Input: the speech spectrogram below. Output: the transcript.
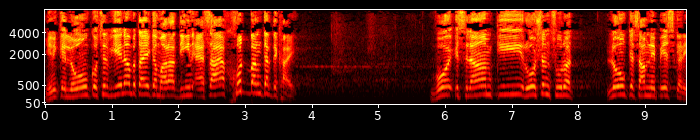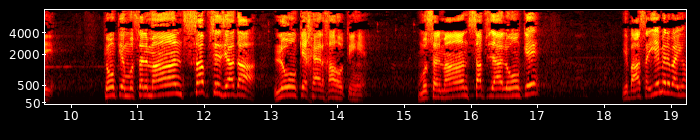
یعنی کہ لوگوں کو صرف یہ نہ بتائے کہ ہمارا دین ایسا ہے، خود بن کر دکھائے۔ وہ اسلام کی روشن صورت لوگوں کے سامنے پیش کرے، کیونکہ مسلمان سب سے زیادہ لوگوں کے خیر خواہ ہوتے ہیں۔ مسلمان سب سے زیادہ لوگوں کے، یہ بات صحیح ہے میرے بھائیوں؟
